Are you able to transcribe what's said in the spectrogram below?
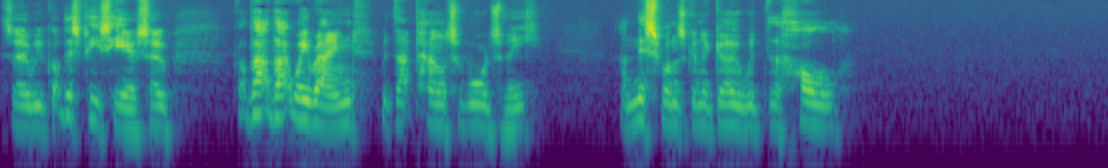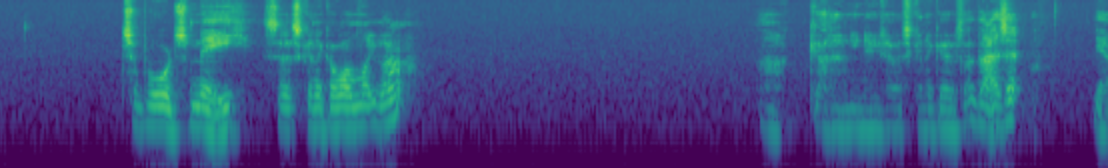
So we've got this piece here. So got that that way round with that panel towards me and this one's going to go with the hole towards me so it's going to go on like that god only knows how it's going to go like that is it yeah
